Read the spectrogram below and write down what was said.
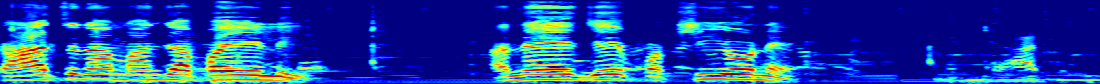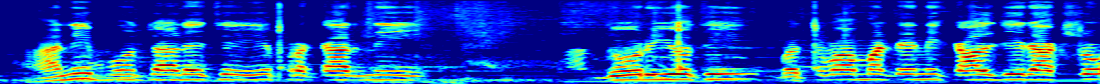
કાચના માંજા પાયેલી અને જે પક્ષીઓને હાનિ પહોંચાડે છે એ પ્રકારની દોરીઓથી બચવા માટેની કાળજી રાખશો.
